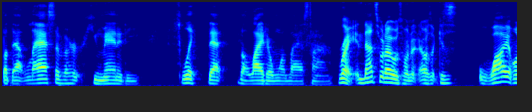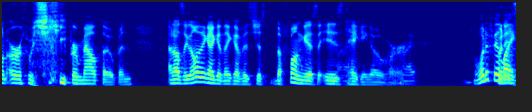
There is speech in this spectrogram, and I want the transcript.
but that last of her humanity flicked that the lighter one last time. Right, and that's what I was wondering. I was like, because why on earth would she keep her mouth open? And I was like, the only thing I could think of is just the fungus is Right. taking over. Right. What if it But like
